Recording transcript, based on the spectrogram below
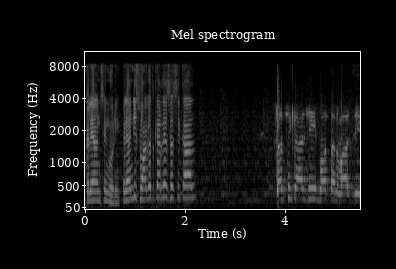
ਕਲਿਆਣ ਸਿੰਘ ਹੋਰੀ। ਕਲਿਆਣ ਜੀ ਸਵਾਗਤ ਕਰਦੇ ਹਾਂ ਸਤਿ ਸ਼੍ਰੀ ਅਕਾਲ। ਸਤਿ ਸ਼੍ਰੀ ਅਕਾਲ ਜੀ ਬਹੁਤ ਧੰਨਵਾਦ ਜੀ।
